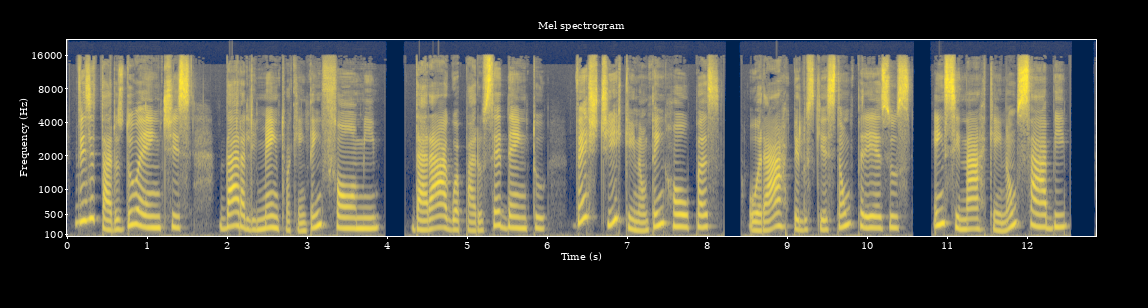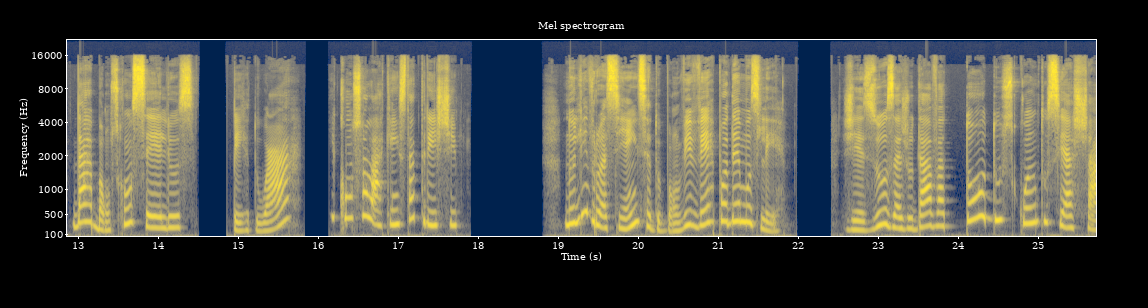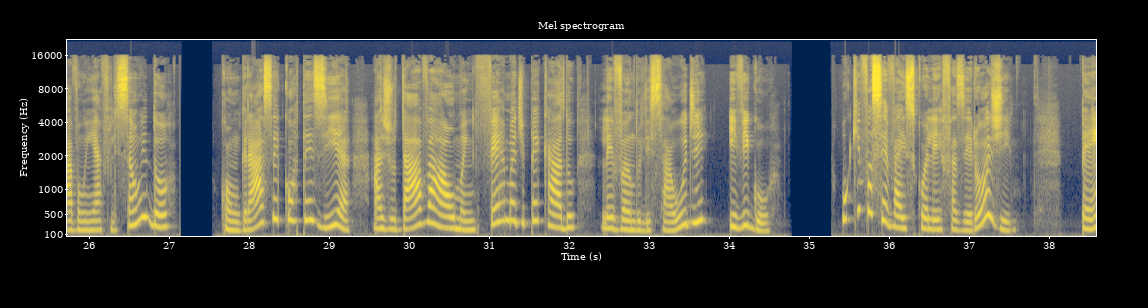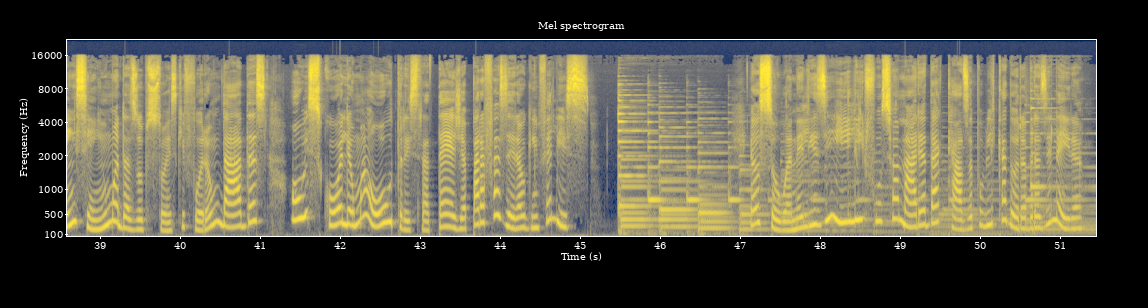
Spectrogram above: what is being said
Visitar os doentes, dar alimento a quem tem fome, dar água para o sedento, vestir quem não tem roupas, orar pelos que estão presos, ensinar quem não sabe, dar bons conselhos, perdoar e consolar quem está triste. No livro A Ciência do Bom Viver, podemos ler: Jesus ajudava todos quantos se achavam em aflição e dor. Com graça e cortesia, ajudava a alma enferma de pecado, levando-lhe saúde e vigor. O que você vai escolher fazer hoje? Pense em uma das opções que foram dadas ou escolha uma outra estratégia para fazer alguém feliz. Eu sou Annelise Illy, funcionária da Casa Publicadora Brasileira.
